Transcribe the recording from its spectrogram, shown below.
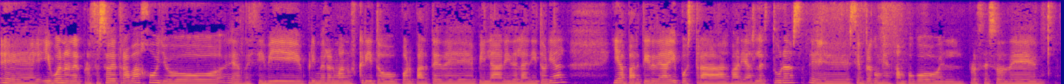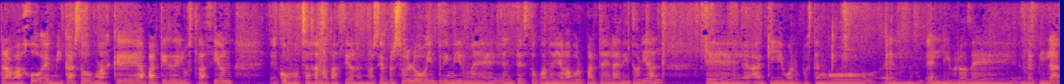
Eh, y bueno, en el proceso de trabajo yo eh, recibí primero el manuscrito por parte de Pilar y de la editorial y a partir de ahí, pues tras varias lecturas, eh, siempre comienza un poco el proceso de trabajo, en mi caso, más que a partir de ilustración, con muchas anotaciones. ¿no? Siempre suelo imprimirme el texto cuando llega por parte de la editorial. Aquí, bueno, pues tengo el, el libro de, de Pilar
